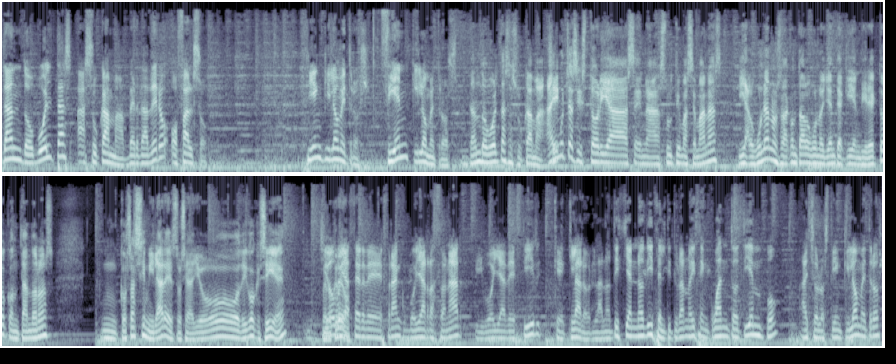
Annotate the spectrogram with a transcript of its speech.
dando vueltas a su cama, ¿verdadero o falso? 100 kilómetros. 100 kilómetros. Dando vueltas a su cama. Hay muchas historias en las últimas semanas y alguna nos ha contado algún oyente aquí en directo contándonos cosas similares. O sea, yo digo que sí, ¿eh? Me Yo voy a hacer de Frank, voy a razonar y voy a decir que, claro, la noticia no dice, el titular no dice en cuánto tiempo ha hecho los 100 kilómetros,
